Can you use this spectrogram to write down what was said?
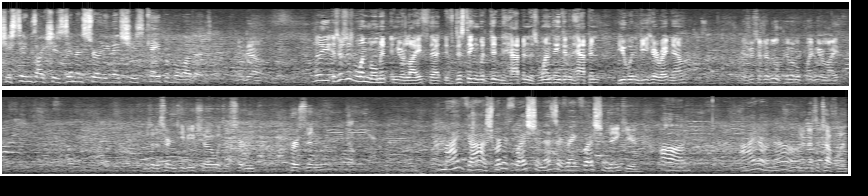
she seems like she's demonstrating that she's capable of it. No doubt. Lily, is there just one moment in your life that if this thing didn't happen, this one thing didn't happen, you wouldn't be here right now? Is there such a little pivotal point in your life? Was it a certain TV show? Was it a certain person? My gosh, what a question. That's a great question. Thank you. Um, I don't know. And that's a tough one.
